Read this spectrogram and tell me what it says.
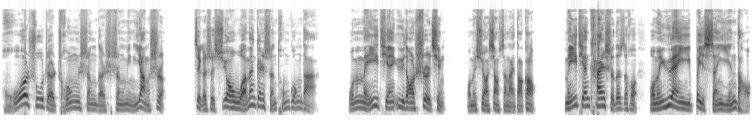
活出这重生的生命样式？这个是需要我们跟神同工的。我们每一天遇到事情，我们需要向神来祷告。每一天开始的时候，我们愿意被神引导，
